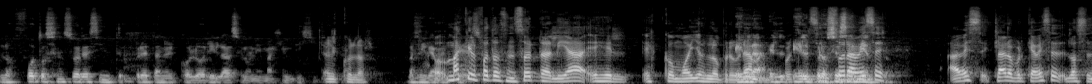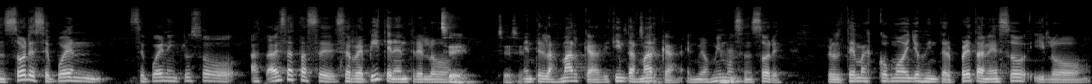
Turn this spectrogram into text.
los fotosensores interpretan el color y lo hacen una imagen digital. El color. Básicamente Más que el fotosensor, en realidad es, el, es como ellos lo programan. porque el, sensor a veces a veces, claro, porque a veces los sensores se pueden, se pueden incluso, hasta, a veces hasta se, repiten entre, los, entre las marcas, distintas marcas, en los mismos sensores. Pero el tema es cómo ellos interpretan eso y lo,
